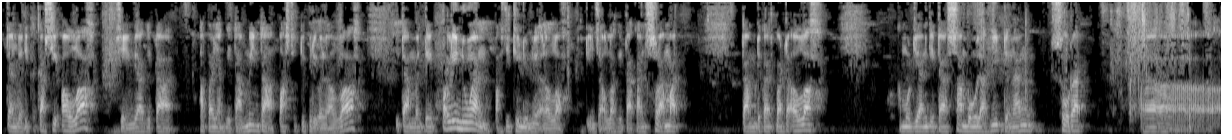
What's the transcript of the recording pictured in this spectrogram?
dan jadi kekasih Allah sehingga kita apa yang kita minta pasti diberi oleh Allah kita minta perlindungan pasti dilindungi oleh Allah jadi insya Allah kita akan selamat kita mendekat pada Allah kemudian kita sambung lagi dengan surat uh,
